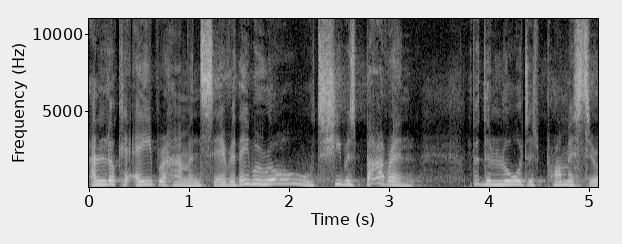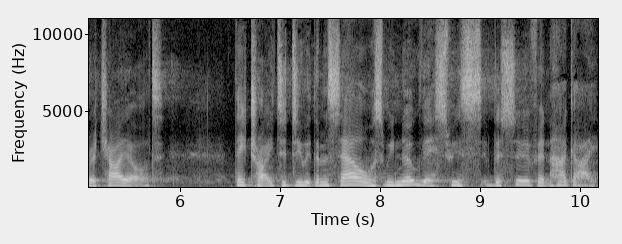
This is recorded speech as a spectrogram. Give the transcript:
And look at Abraham and Sarah. They were old, she was barren, but the Lord had promised her a child. They tried to do it themselves. We know this with the servant Hagar.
